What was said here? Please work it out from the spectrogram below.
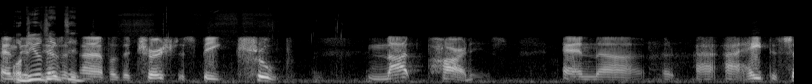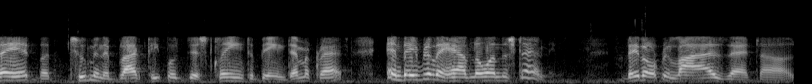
And well, do you think a time for the church to speak truth, not parties? And uh, I, I hate to say it, but too many black people just cling to being Democrats, and they really have no understanding. They don't realize that uh,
